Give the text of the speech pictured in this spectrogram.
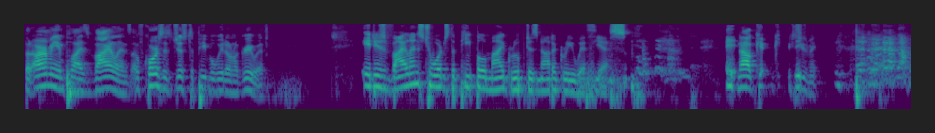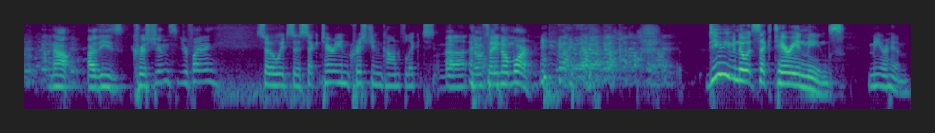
But army implies violence. Of course, it's just to people we don't agree with. It is violence towards the people my group does not agree with, yes. Now, c- c- excuse me. now, are these Christians you're fighting? So it's a sectarian Christian conflict. No, Uh, don't say no more. Do you even know what sectarian means? me or him?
